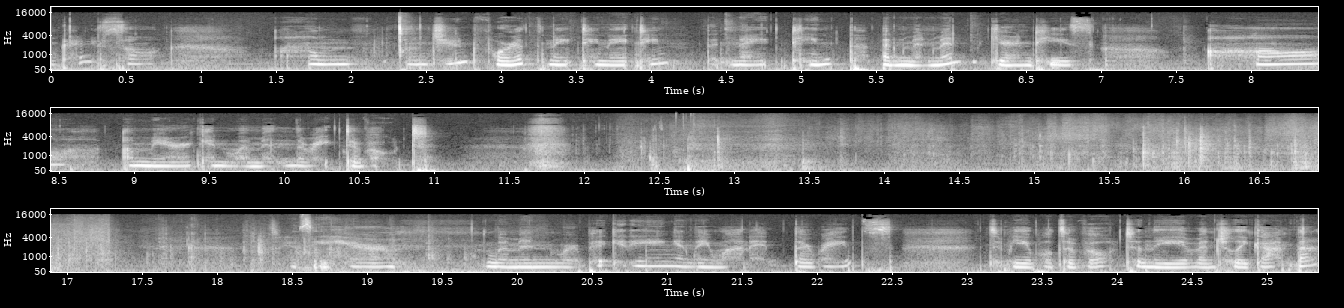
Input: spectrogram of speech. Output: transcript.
Okay, so um, on June 4th, 1918, the 19th Amendment guarantees all American women the right to vote. So you see here, women were picketing and they wanted their rights to be able to vote, and they eventually got that,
